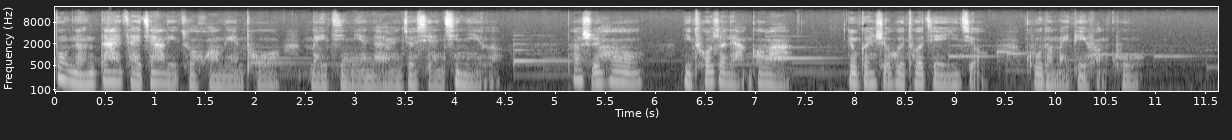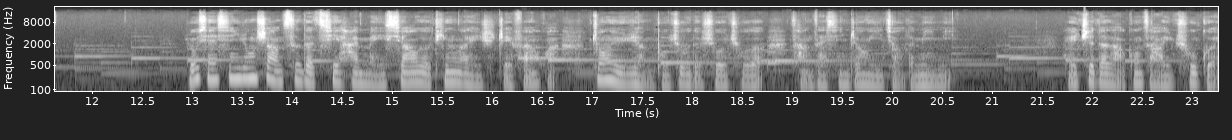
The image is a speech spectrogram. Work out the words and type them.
不能待在家里做黄脸婆，没几年男人就嫌弃你了。到时候你拖着两个娃，又跟社会脱节已久，哭都没地方哭。”如贤心中上次的气还没消，又听了 H 这番话，终于忍不住地说出了藏在心中已久的秘密。H 的老公早已出轨，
